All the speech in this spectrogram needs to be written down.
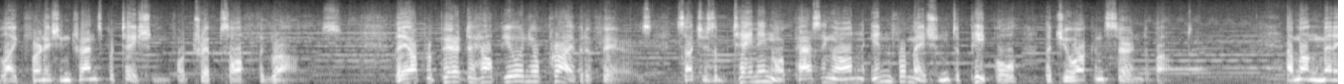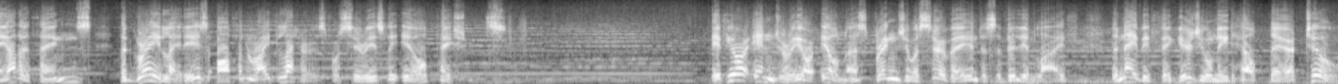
like furnishing transportation for trips off the grounds. They are prepared to help you in your private affairs, such as obtaining or passing on information to people that you are concerned about. Among many other things, the gray ladies often write letters for seriously ill patients. If your injury or illness brings you a survey into civilian life, the Navy figures you'll need help there too.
